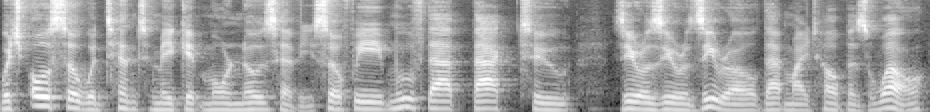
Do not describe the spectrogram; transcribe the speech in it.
which also would tend to make it more nose heavy. So if we move that back to 000, that might help as well.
